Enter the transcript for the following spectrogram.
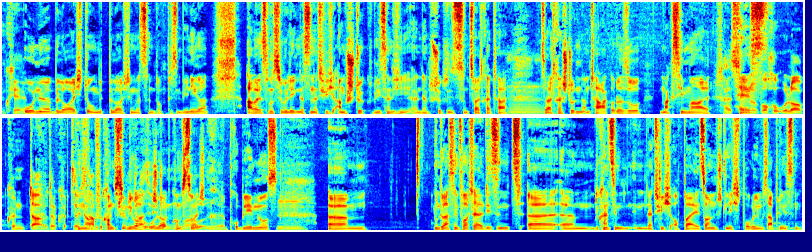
Okay. Ohne Beleuchtung, mit Beleuchtung wird es dann doch ein bisschen weniger. Aber das musst du überlegen, das ist natürlich am Stück. Du liest natürlich nicht am Stück, du liest so zwei, drei, Ta zwei, drei Stunden am Tag oder so, maximal. Mhm. Das heißt, so eine Woche Urlaub könnt da, da Genau, dafür kommst du die Woche 30 Urlaub, Stunden kommst du reichen, ne? äh, problemlos. Ähm, und du hast den Vorteil, die sind, äh, ähm, du kannst ihn natürlich auch bei Sonnenlicht problemlos ablesen.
